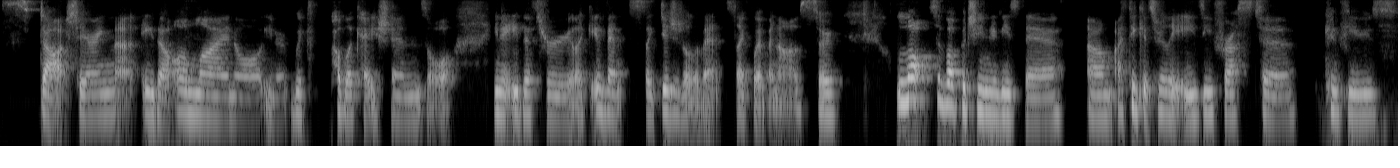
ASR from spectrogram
start sharing that either online or you know with publications or you know either through like events like digital events like webinars. So lots of opportunities there. Um, i think it's really easy for us to confuse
